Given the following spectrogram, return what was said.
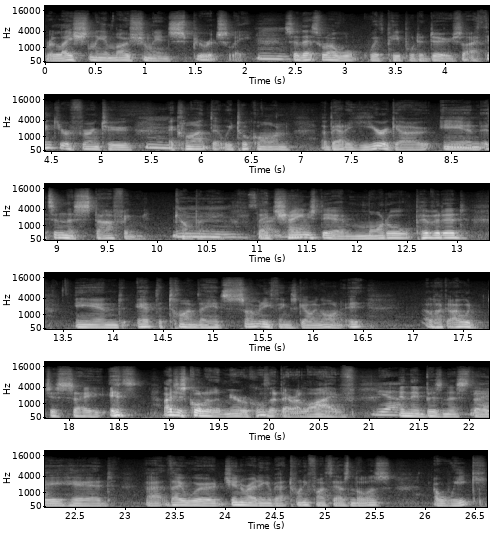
relationally, emotionally, and spiritually. Mm. So that's what I walk with people to do. So I think you're referring to Mm. a client that we took on about a year ago, and it's in the staffing company. Mm, they sorry, yeah. changed their model, pivoted, and at the time they had so many things going on. It, like I would just say, it's. I just call it a miracle that they're alive Yeah. in their business. Yeah. They had, uh, they were generating about twenty five thousand dollars a week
